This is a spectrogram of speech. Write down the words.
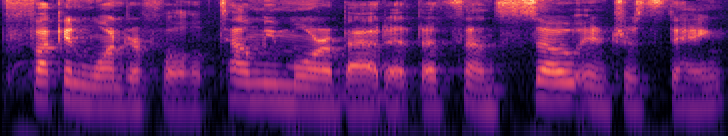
Fucking wonderful. Tell me more about it. That sounds so interesting.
